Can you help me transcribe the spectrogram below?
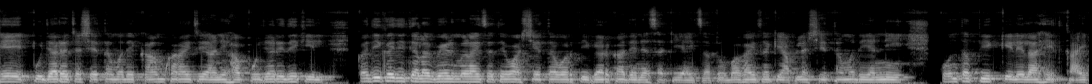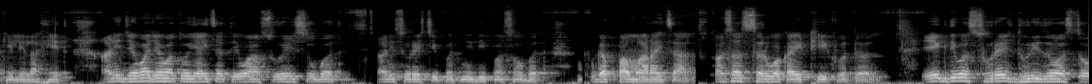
हे पुजाऱ्याच्या शेतामध्ये काम करायचे आणि हा पुजारी देखील कधी कधी त्याला वेळ मिळायचा तेव्हा शेतावरती गरका देण्यासाठी यायचा. तो बघायचा की आपल्या शेतामध्ये यांनी कोणतं पीक केलेलं आहे काय केलेलं आहेत आणि जेव्हा जेव्हा तो यायचा तेव्हा सुरेशसोबत आणि सुरेशची पत्नी दीपासोबत गप्पा मारायचा. असंच सर्व काही ठीक होतं. एक दिवस सुरेश धुरी जो असतो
